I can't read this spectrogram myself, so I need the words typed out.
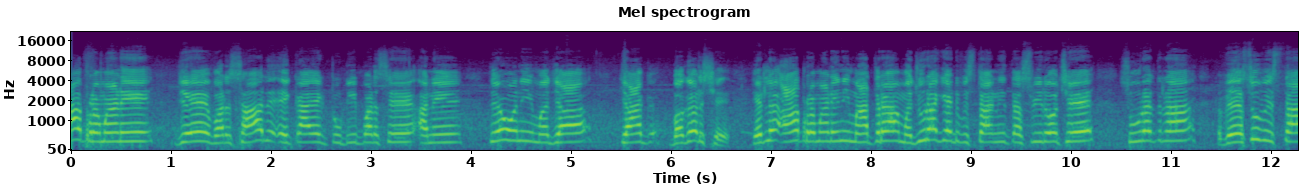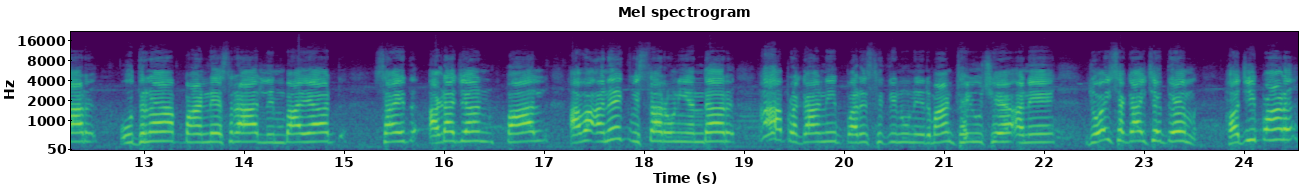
આ પ્રમાણે જે વરસાદ એકાએક તૂટી પડશે અને તેઓની મજા ક્યાંક બગડશે. એટલે આ પ્રમાણેની માત્ર આ મજુરા ગેટ વિસ્તારની તસવીરો છે. સુરતના વેસુ વિસ્તાર, ઉધના, પાંડેસરા, લિંબાયત સહિત અડાજન પાલ આવા અનેક વિસ્તારોની અંદર આ પ્રકારની પરિસ્થિતિનું નિર્માણ થયું છે અને જોઈ શકાય છે તેમ હજી પણ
